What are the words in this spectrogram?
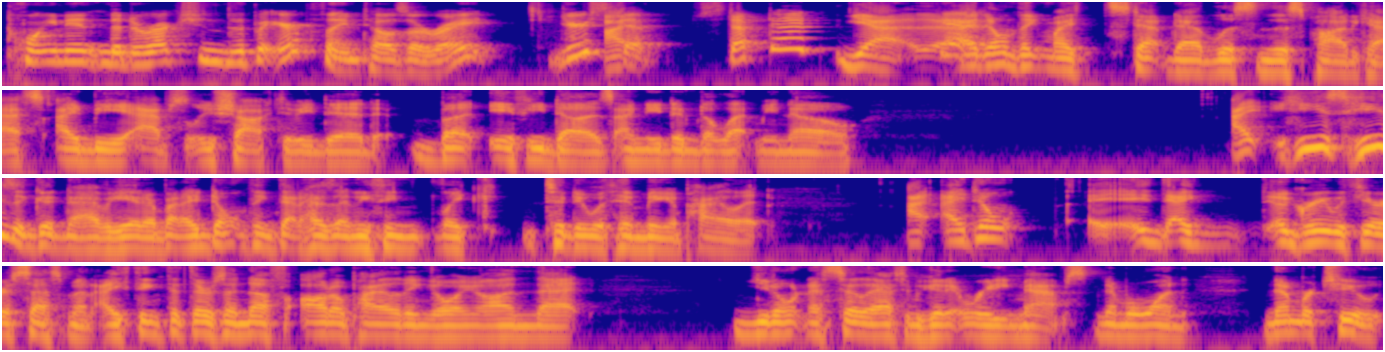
point it in the direction the airplane tells her, right? Your step stepdad? Yeah, Yeah. I don't think my stepdad listened to this podcast. I'd be absolutely shocked if he did, but if he does, I need him to let me know. I he's he's a good navigator, but I don't think that has anything like to do with him being a pilot. I, I don't I, I agree with your assessment. I think that there's enough autopiloting going on that you don't necessarily have to be good at reading maps. Number one. Number two,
